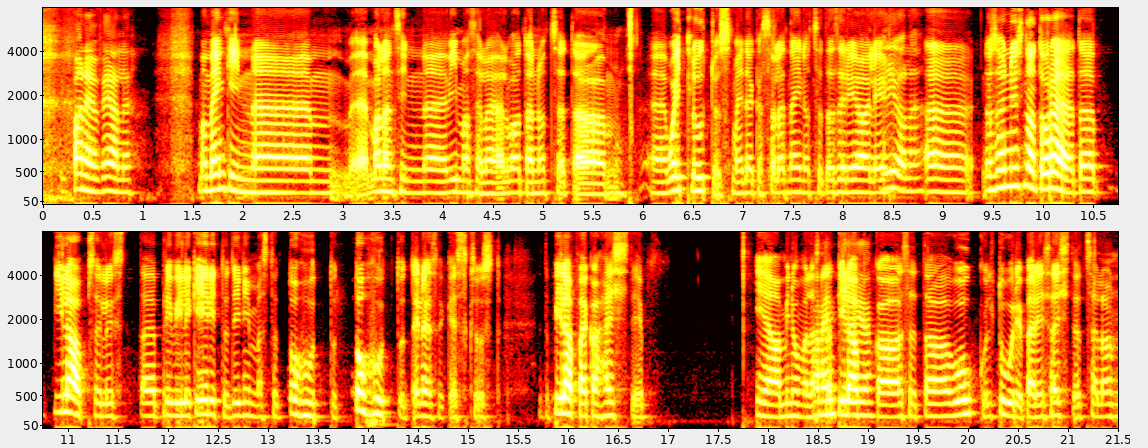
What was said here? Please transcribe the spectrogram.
pane peale. ma mängin äh,, ma olen siin äh, viimasel ajal vaadanud seda äh, White Lotus, ma ei tea, kas sa oled näinud seda seriaali? ei ole. Äh, no see on üsna tore, ta pilab sellist priviligeeritud inimeste tohutut, tohutut enesekesksust. ta pilab väga hästi. Ja minu meelest ta pilab ka seda woke-kultuuri päris hästi, et seal on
